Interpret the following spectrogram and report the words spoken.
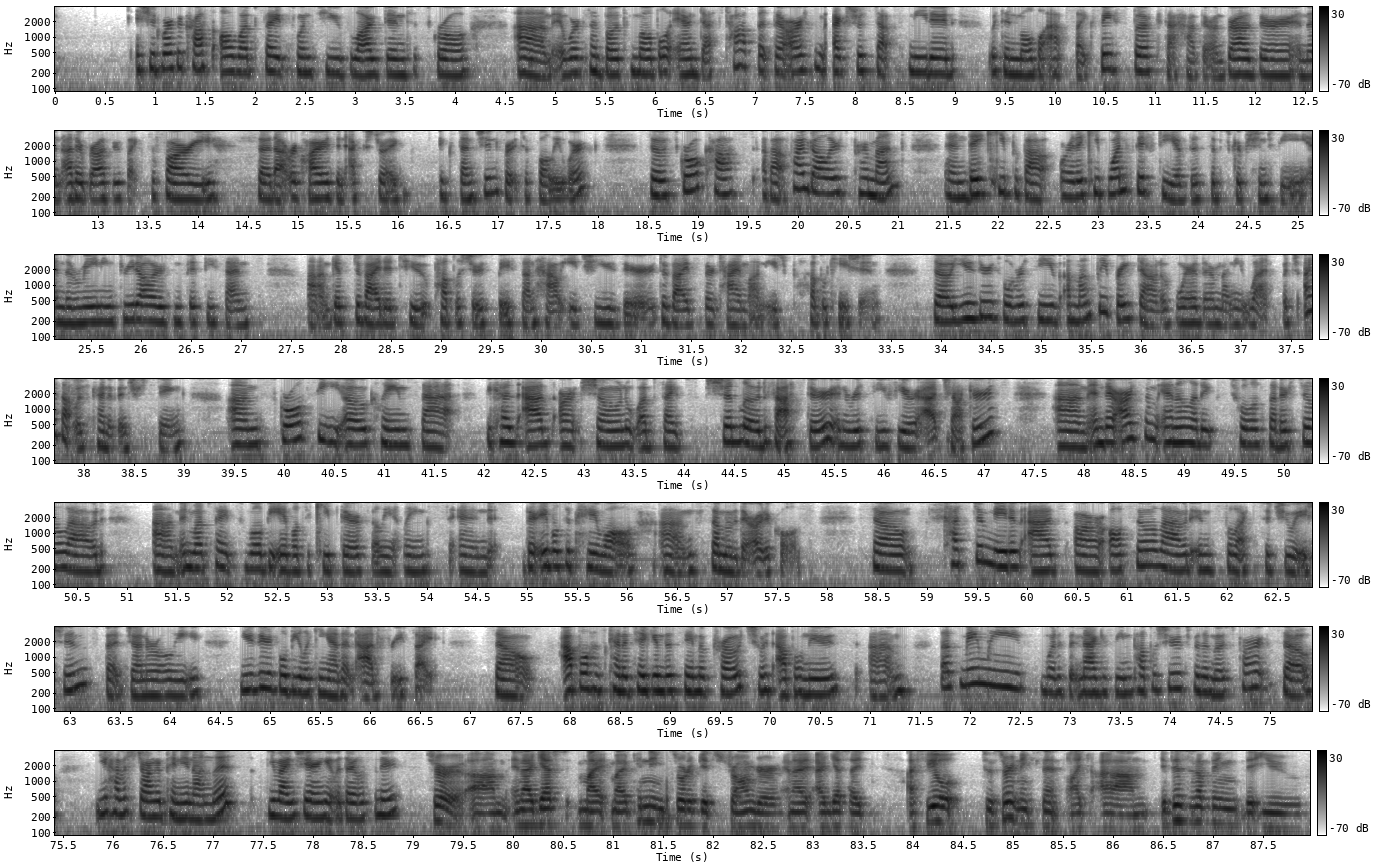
it should work across all websites once you've logged in to Scroll. Um, it works on both mobile and desktop, but there are some extra steps needed within mobile apps like Facebook that have their own browser, and then other browsers like Safari. So that requires an extra ex- extension for it to fully work. So Scroll costs about $5 per month, and they keep about or they keep 150 of the subscription fee and the remaining $3.50 um, gets divided to publishers based on how each user divides their time on each publication so users will receive a monthly breakdown of where their money went which i thought was kind of interesting um, scroll ceo claims that because ads aren't shown websites should load faster and receive fewer ad trackers um, and there are some analytics tools that are still allowed um, and websites will be able to keep their affiliate links and they're able to paywall um, some of their articles. So, custom native ads are also allowed in select situations, but generally, users will be looking at an ad free site. So, Apple has kind of taken the same approach with Apple News. Um, that's mainly, what is it, magazine publishers for the most part. So, you have a strong opinion on this. Do you mind sharing it with our listeners? Sure. Um, and I guess my, my opinion sort of gets stronger, and I, I guess I I feel to a certain extent like um, if this is something that you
